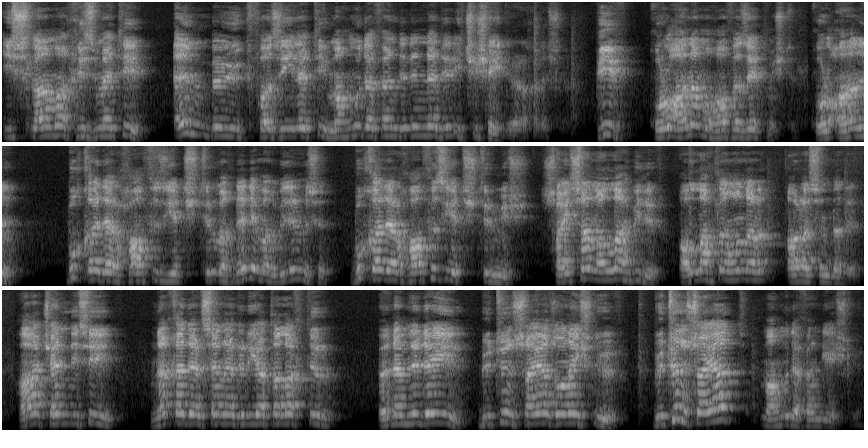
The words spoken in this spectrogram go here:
İslam'a hizmeti en büyük fazileti Mahmud Efendi'nin nedir? İki şeydir arkadaşlar. Bir, Kur'an'a muhafaza etmiştir. Kur'an'ı bu kadar hafız yetiştirmek ne demek bilir misin? Bu kadar hafız yetiştirmiş. Saysan Allah bilir. Allah onlar arasındadır. Ha kendisi ne kadar senedir yatalaktır. Önemli değil. Bütün sayat ona işliyor. Bütün sayat Mahmud Efendi'ye işliyor.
